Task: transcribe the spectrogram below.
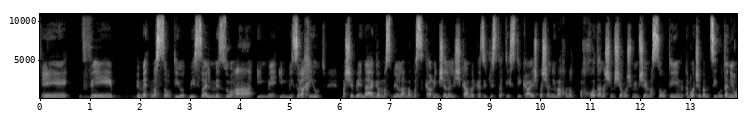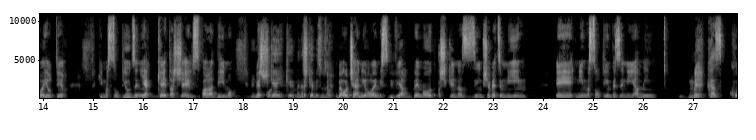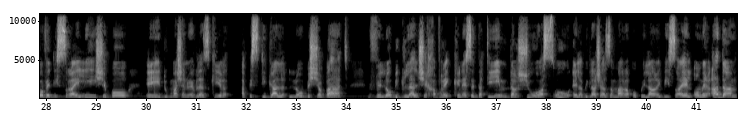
אה, ובאמת מסורתיות בישראל מזוהה עם, אה, עם מזרחיות. מה שבעיניי אגב מסביר למה בסקרים של הלשכה המרכזית לסטטיסטיקה יש בשנים האחרונות פחות אנשים שרושמים שהם מסורתיים למרות שבמציאות אני רואה יותר כי מסורתיות זה נהיה קטע של ספרדים או מנשקי, מנשקי מזוזות. בעוד שאני רואה מסביבי הרבה מאוד אשכנזים שבעצם נהיים, אה, נהיים מסורתיים וזה נהיה מין מרכז כובד ישראלי שבו אה, דוגמה שאני אוהב להזכיר הפסטיגל לא בשבת ולא בגלל שחברי כנסת דתיים דרשו או אסרו אלא בגלל שהזמר הפופולרי בישראל עומר אדם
